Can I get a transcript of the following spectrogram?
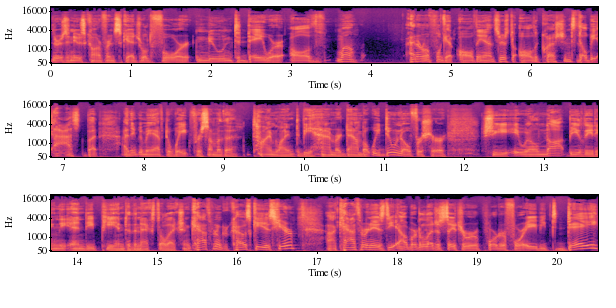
There is a news conference scheduled for noon today, where all of well, I don't know if we'll get all the answers to all the questions. They'll be asked, but I think we may have to wait for some of the timeline to be hammered down. But we do know for sure she will not be leading the NDP into the next election. Catherine Griwkowsky is here. Uh, Catherine is the Alberta Legislature reporter for AB Today.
